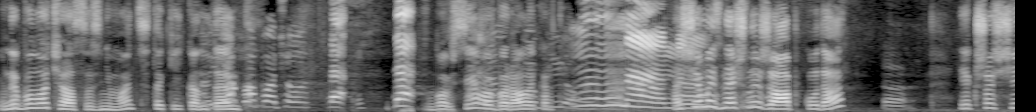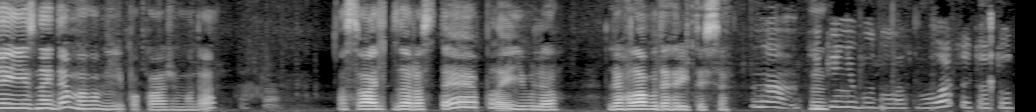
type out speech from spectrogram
Не було часу знімати такий контент, А я побачила. бо всі вибирали картоплю. А ще ми знайшли жабку, да? Да. Якщо ще її знайдемо, ми вам її покажемо, да? Асфальт зараз теплий, Юля лягла, буде грітися. Мам, только не буду разбиваться, то тут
